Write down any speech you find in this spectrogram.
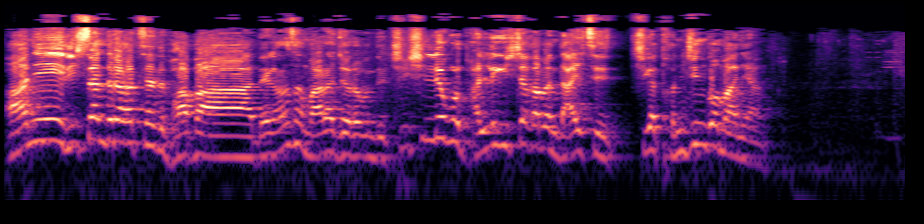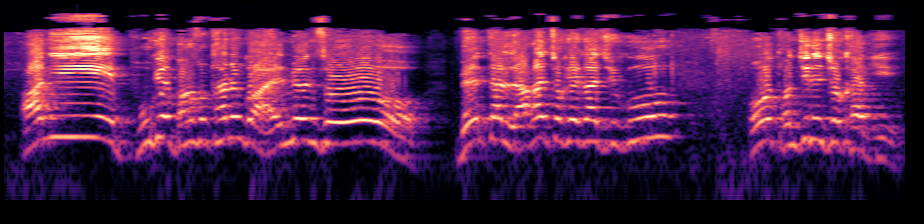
아니 리산드라 같은 애들 봐봐. 내가 항상 말하죠 여러분들. 지 실력으로 발리기 시작하면 nice. 지가 던진 거 마냥. 아니 복역 방송 타는 거 알면서 멘탈 나간 척 해가지고 어 던지는 척 하기.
